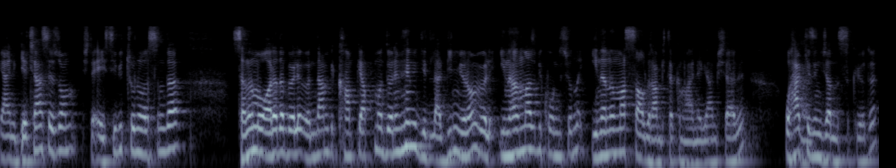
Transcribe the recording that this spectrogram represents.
Yani geçen sezon işte ACB turnuvasında sanırım o arada böyle önden bir kamp yapma dönemine mi girdiler bilmiyorum ama böyle inanılmaz bir kondisyonla inanılmaz saldıran bir takım haline gelmişlerdi. O herkesin evet. canını sıkıyordu.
